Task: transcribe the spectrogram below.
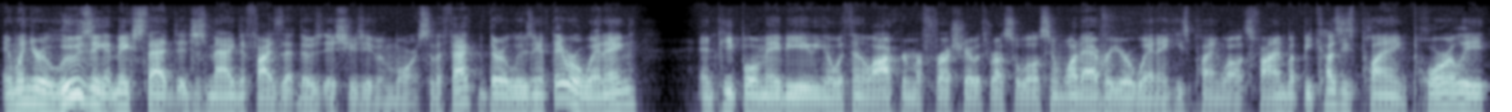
And when you're losing, it makes that it just magnifies that those issues even more. So the fact that they're losing, if they were winning, and people maybe you know within the locker room are frustrated with Russell Wilson, whatever, you're winning, he's playing well, it's fine. But because he's playing poorly,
